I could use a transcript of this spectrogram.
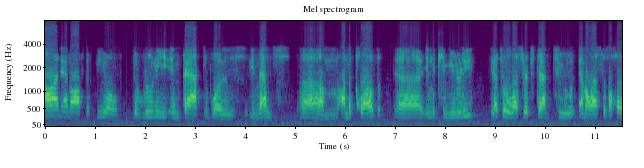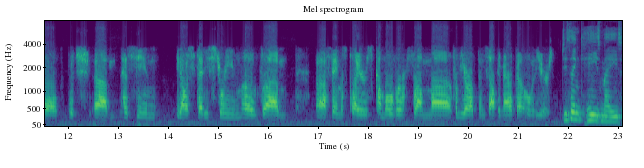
on and off the field, the Rooney impact was immense um, on the club, uh, in the community, you know, to a lesser extent to MLS as a whole, which um, has seen, you know, a steady stream of um, uh, famous players come over from uh, from Europe and South America over the years. Do you think he's made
